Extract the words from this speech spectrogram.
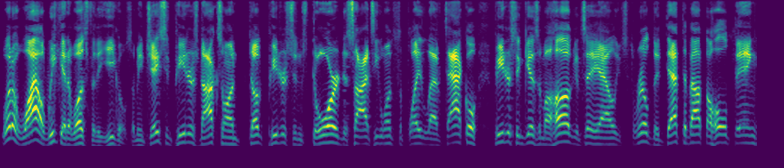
what a wild weekend it was for the Eagles. I mean, Jason Peters knocks on Doug Pederson's door, decides he wants to play left tackle. Pederson gives him a hug and say how he's thrilled to death about the whole thing.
